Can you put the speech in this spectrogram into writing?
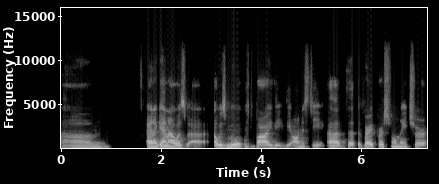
Um, and again, I was uh, I was moved by the the honesty, uh, the the very personal nature,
